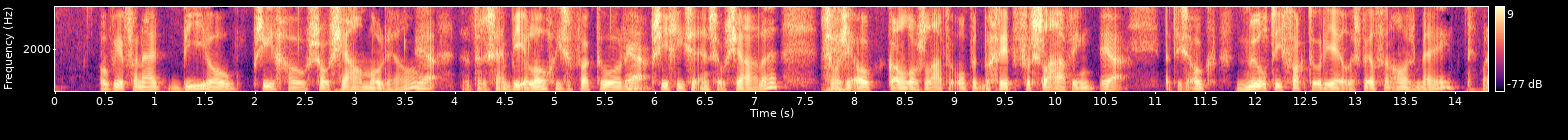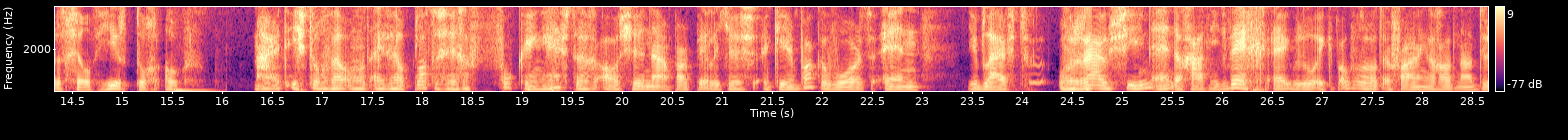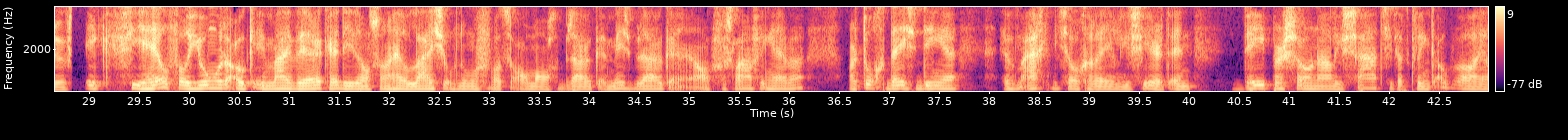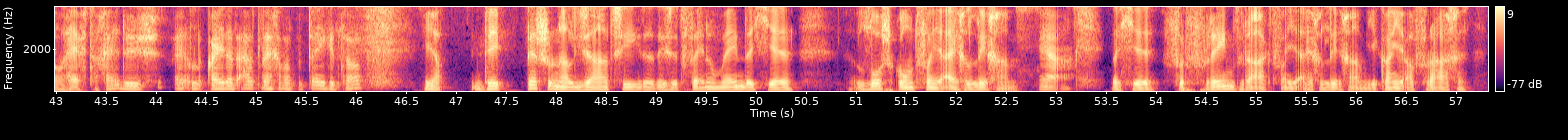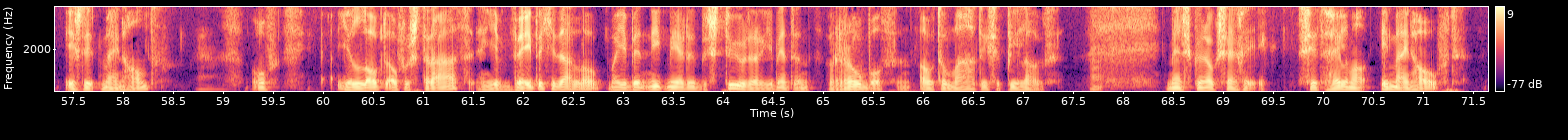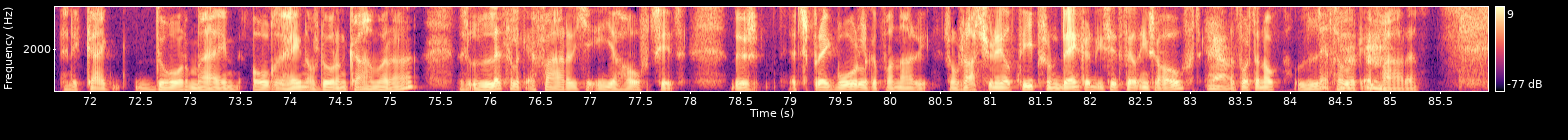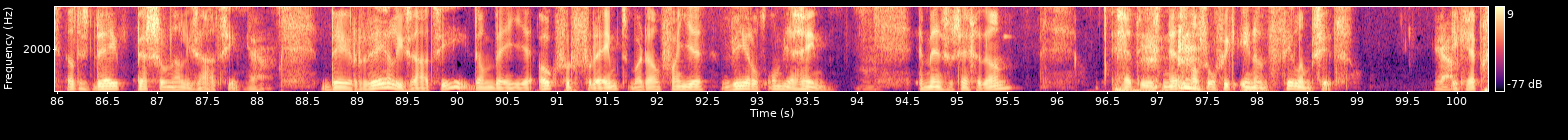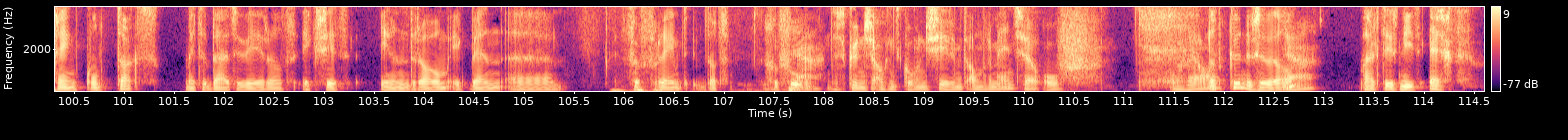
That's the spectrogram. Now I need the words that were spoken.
ook weer vanuit bio-psychosociaal model. Ja. Dat er zijn biologische factoren, psychische en sociale. Zoals je ook kan loslaten op het begrip verslaving. Ja. Dat is ook multifactorieel. Er speelt van alles mee. Maar dat geldt hier toch ook. Maar het is toch wel, om het even heel plat te zeggen, fucking heftig als je na een paar pilletjes een keer wakker wordt en je blijft of ruis zien en dat gaat niet weg. Ik bedoel, ik heb ook wel wat ervaringen gehad na drugs. Ik zie heel veel jongeren, ook in mijn werk, hè, die dan zo'n heel lijstje opnoemen van wat ze allemaal gebruiken en misbruiken en ook verslaving hebben. Maar toch, deze dingen heb ik me eigenlijk niet zo gerealiseerd. En depersonalisatie, dat klinkt ook wel heel heftig. Hè? Dus eh, kan je dat uitleggen, wat betekent dat? Ja, depersonalisatie, dat is het fenomeen dat je loskomt van je eigen lichaam. Ja. Dat je vervreemd raakt van je eigen lichaam. Je kan je afvragen, is dit mijn hand? Ja. Of je loopt over straat en je weet dat je daar loopt, maar je bent niet meer de bestuurder. Je bent een robot, een automatische piloot. Ja. Mensen kunnen ook zeggen, ik zit helemaal in mijn hoofd. En ik kijk door mijn ogen heen als door een camera. Dus letterlijk ervaren dat je in je hoofd zit. Dus het spreekwoordelijke van nou, zo'n rationeel type, zo'n denker, die zit veel in zijn hoofd. Dat wordt dan ook letterlijk ervaren. Dat is depersonalisatie. Ja. Derealisatie, dan ben je ook vervreemd, maar dan van je wereld om je heen. En mensen zeggen dan, het is net alsof ik in een film zit. Ja. Ik heb geen contact met de buitenwereld. Ik zit in een droom. Ik ben uh, vervreemd. Dat gevoel. Ja, dus kunnen ze ook niet communiceren met andere mensen? Of, of wel? Dat kunnen ze wel. Ja. Maar het is niet echt.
